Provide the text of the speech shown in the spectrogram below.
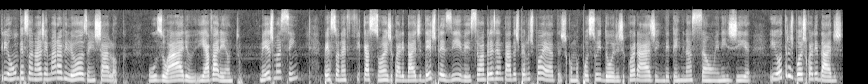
criou um personagem maravilhoso em Sherlock, o usuário e avarento. Mesmo assim, personificações de qualidade desprezíveis são apresentadas pelos poetas como possuidores de coragem, determinação, energia e outras boas qualidades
